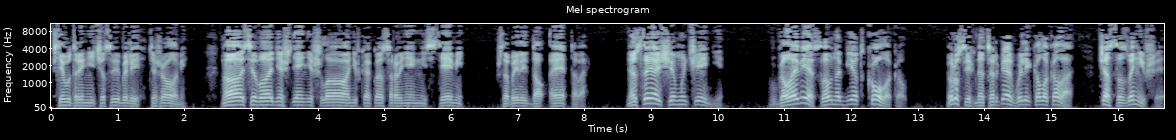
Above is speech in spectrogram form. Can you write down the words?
все утренние часы были тяжелыми. Но сегодняшнее не шло ни в какое сравнение с теми, что были до этого. Настоящее мучение. В голове словно бьет колокол. У русских на церквях были колокола, часто звонившие.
